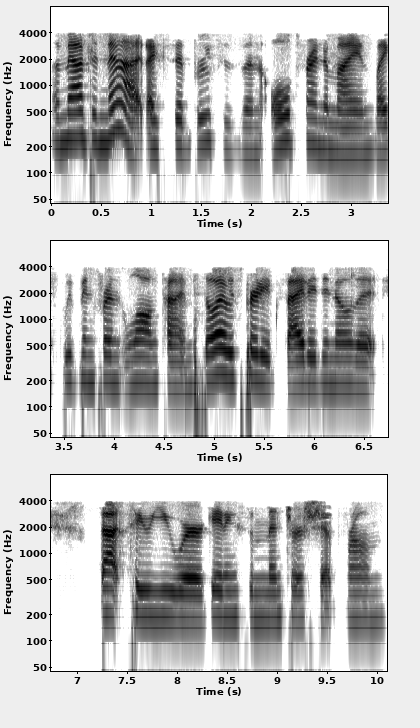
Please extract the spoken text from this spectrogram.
imagine that." I said, "Bruce is an old friend of mine, like we've been friends a long time." So I was pretty excited to know that that's who you were getting some mentorship from.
